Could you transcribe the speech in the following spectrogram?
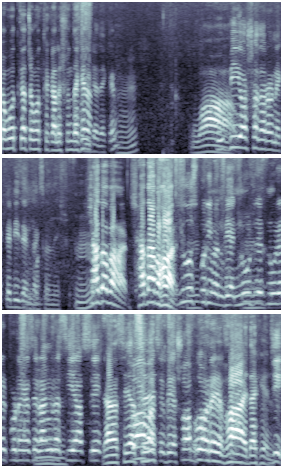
চমৎকার চমৎকার কালেকশন দেখেন। এটা দেখেন। ওয়াও খুবই অসাধারণ একটা ডিজাইন থাকে সাদাবাহার সাদা বাহার। সাদা বাহার। ইউজ পরিমাণ ভাইয়া। নূরের নূরের প্রোডাক্ট আছে রাংরাসিয়া আছে রাংরাসি সব আছে। আছে ভাইয়া সব ওরে ভাই দেখেন। জি।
